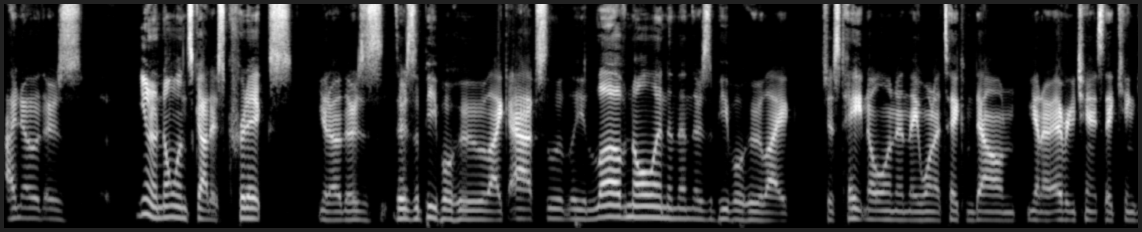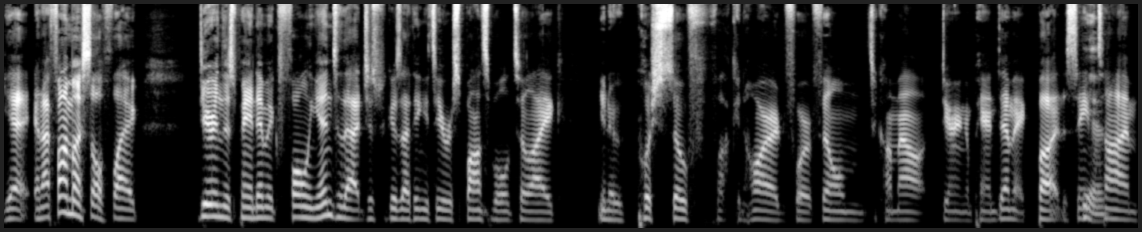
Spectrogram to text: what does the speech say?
i know there's you know nolan's got his critics you know there's there's the people who like absolutely love nolan and then there's the people who like just hate nolan and they want to take him down you know every chance they can get and i find myself like during this pandemic falling into that just because i think it's irresponsible to like you know push so fucking hard for a film to come out during a pandemic but at the same Yeah. time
